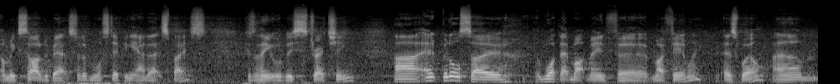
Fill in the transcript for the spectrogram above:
I'm excited about sort of more stepping out of that space because I think it will be stretching. Uh, but also what that might mean for my family as well. Um,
